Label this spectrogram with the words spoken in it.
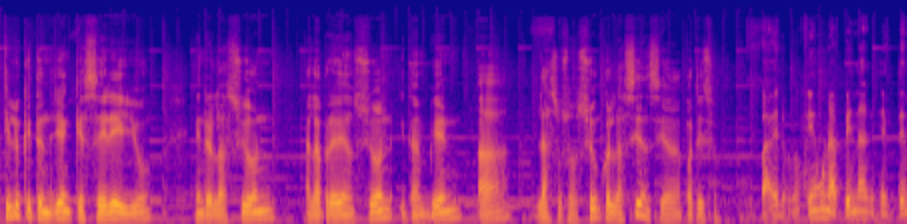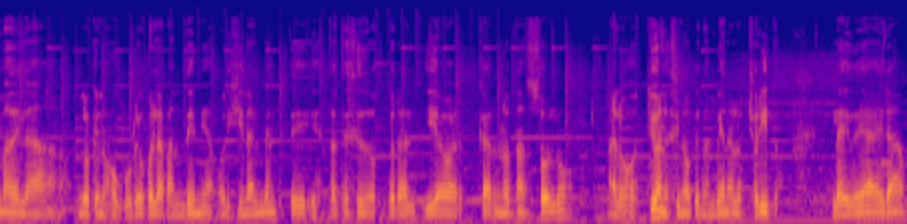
¿qué es lo que tendrían que hacer ellos en relación a la prevención y también a la asociación con la ciencia, Patricio? A ver, es una pena el tema de la, lo que nos ocurrió con la pandemia. Originalmente esta tesis doctoral iba a abarcar no tan solo a los ostiones, sino que también a los choritos. La idea era,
